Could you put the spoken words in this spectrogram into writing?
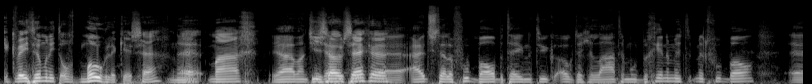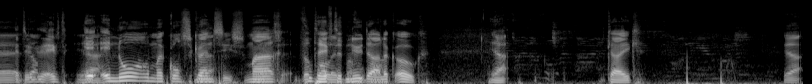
ik weet helemaal niet of het mogelijk is, hè? Nee. Eh, maar Ja, want je, zou zeggen- eh, uitstellen voetbal betekent natuurlijk ook dat je later moet beginnen met, met voetbal. Eh, het dan- heeft ja. e- enorme consequenties. Maar dat heeft het nu voetbal. dadelijk ook. Ja. Kijk, Ja.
